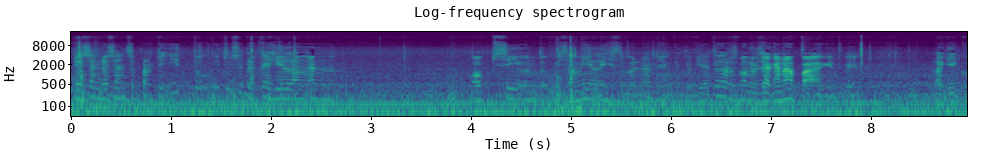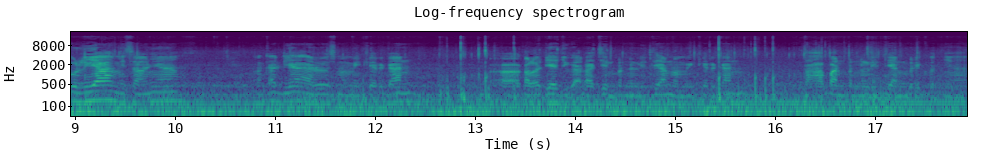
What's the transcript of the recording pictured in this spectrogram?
dosen-dosen seperti itu itu sudah kehilangan opsi untuk bisa milih sebenarnya gitu. Dia itu harus mengerjakan apa gitu ya. Lagi kuliah misalnya, maka dia harus memikirkan uh, kalau dia juga rajin penelitian memikirkan tahapan penelitian berikutnya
